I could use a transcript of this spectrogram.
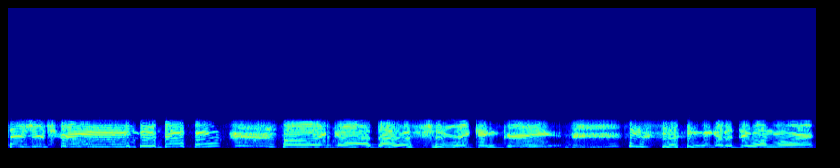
There's your tree! oh my god, that was freaking great. we gotta do one more.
